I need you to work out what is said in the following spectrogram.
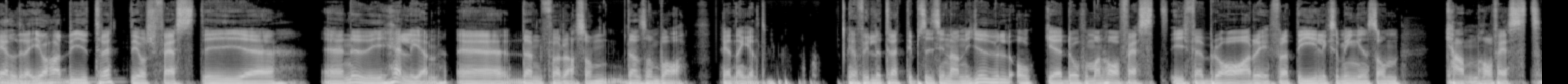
äldre. Jag hade ju 30-årsfest i, eh, eh, nu i helgen. Eh, den förra, som, den som var helt enkelt. Jag fyllde 30 precis innan jul och eh, då får man ha fest i februari för att det är liksom ingen som kan ha fest.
